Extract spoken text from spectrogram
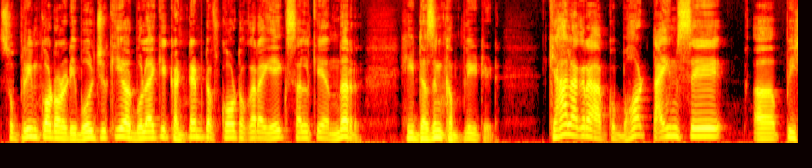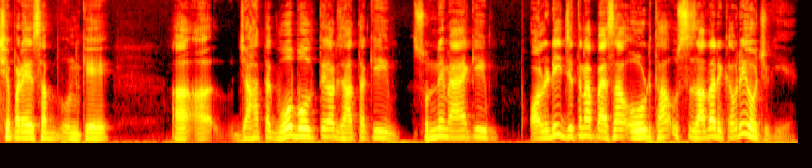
Supreme Court already बोल चुकी है और बोला है कि कंटेम्प्ट ऑफ़ कोर्ट होकर एक साल के अंदर ही डजन कंप्लीटेड क्या लग रहा है आपको? बहुत टाइम से पीछे पड़े सब उनके जहाँ तक वो बोलते हैं और जहाँ तक कि सुनने में आया कि ऑलरेडी जितना पैसा ओड था उससे ज़्यादा रिकवरी हो चुकी है।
